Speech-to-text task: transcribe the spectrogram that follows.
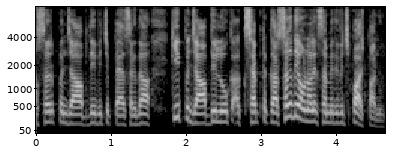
ਅਸਰ ਪੰਜਾਬ ਦੇ ਵਿੱਚ ਪੈ ਸਕਦਾ। ਕੀ ਪੰਜਾਬ ਦੇ ਲੋਕ ਐਕਸੈਪਟ ਕਰ ਸਕਦੇ ਆਉਣ ਵਾਲੇ ਸਮੇਂ ਦੇ ਵਿੱਚ ਭਾਜਪਾ ਨੂੰ?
